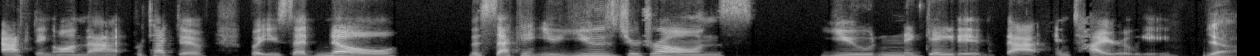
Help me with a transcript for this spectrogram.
acting on that protective, but you said no. The second you used your drones, you negated that entirely. Yeah.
